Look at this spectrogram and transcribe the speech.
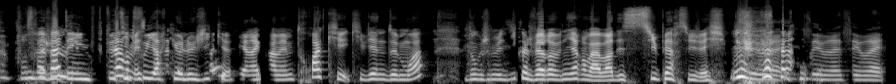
pour se rajouter une petite fouille archéologique. Il y en a quand même trois qui, qui, viennent de moi, donc je me dis quand je vais revenir, on va avoir des super sujets. c'est vrai, c'est vrai, c'est vrai.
